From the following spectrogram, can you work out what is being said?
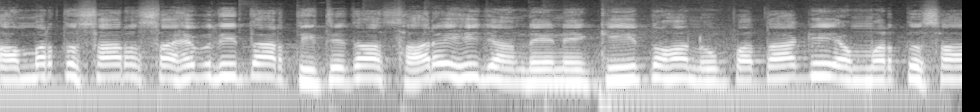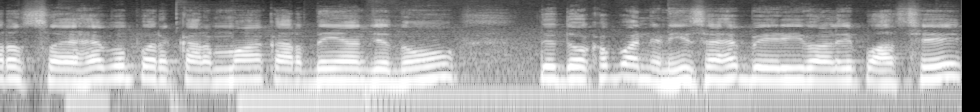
ਅੰਮ੍ਰਿਤਸਰ ਸਾਹਿਬ ਦੀ ਧਰਤੀ ਤੇ ਤਾਂ ਸਾਰੇ ਹੀ ਜਾਂਦੇ ਨੇ। ਕੀ ਤੁਹਾਨੂੰ ਪਤਾ ਕਿ ਅੰਮ੍ਰਿਤਸਰ ਸਾਹਿਬ ਪਰਿਕਰਮਾ ਕਰਦੇ ਆ ਜਦੋਂ ਤੇ ਦੁੱਖ ਭੰਜਣੀ ਸਾਹਿਬ ਬੇਰੀ ਵਾਲੇ ਪਾਸੇ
